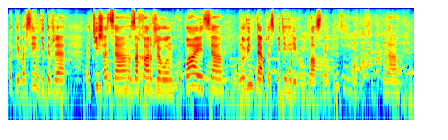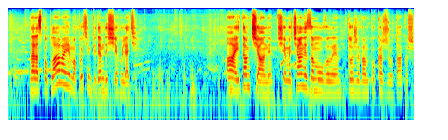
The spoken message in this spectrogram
Такий басейн, діти вже тішаться, Захар вже вон купається. Ну він теплий, з підігрівом, класний. 30 градусів. Да. Зараз поплаваємо, а потім підемо десь ще гуляти. А, і там чани. Ще ми чани замовили, теж вам покажу також.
